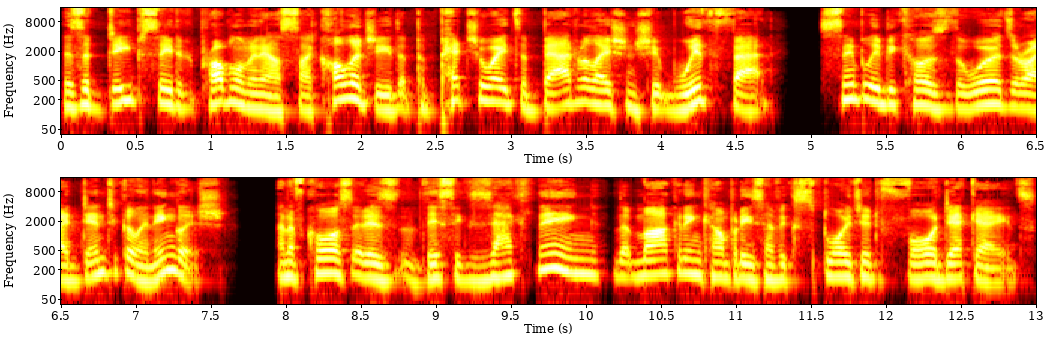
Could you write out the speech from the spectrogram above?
there's a deep seated problem in our psychology that perpetuates a bad relationship with fat simply because the words are identical in English. And of course, it is this exact thing that marketing companies have exploited for decades.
